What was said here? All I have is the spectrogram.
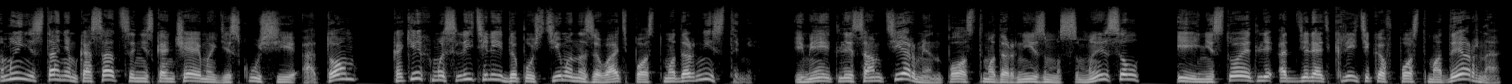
мы не станем касаться нескончаемой дискуссии о том, каких мыслителей допустимо называть постмодернистами. Имеет ли сам термин «постмодернизм» смысл и не стоит ли отделять критиков постмодерна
